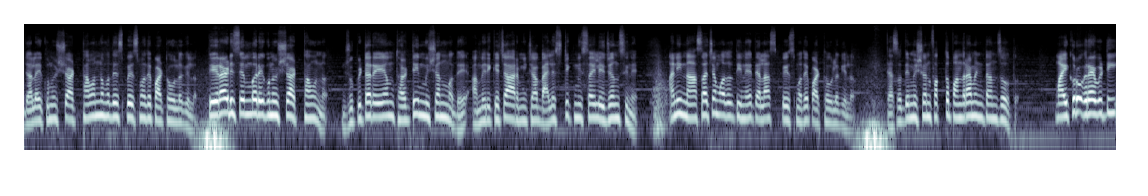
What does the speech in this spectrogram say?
ज्याला एकोणीसशे अठ्ठावन्नमध्ये स्पेसमध्ये पाठवलं गेलं. तेरा डिसेंबर एकोणीसशे अठ्ठावन्न ज्युपिटर एम थर्टीन मिशनमध्ये अमेरिकेच्या आर्मीच्या बॅलिस्टिक मिसाईल एजन्सीने आणि नासाच्या मदतीने त्याला स्पेसमध्ये पाठवलं गेलं. त्याचं ते मिशन फक्त पंधरा मिनिटांचं होतं. मायक्रोग्रॅव्हिटी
